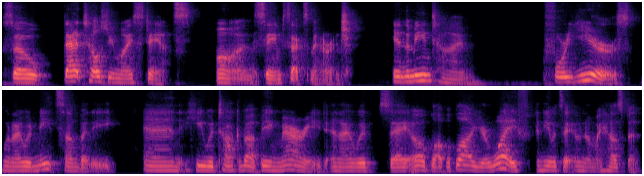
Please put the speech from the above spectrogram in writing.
So that tells you my stance on same sex marriage. In the meantime, for years, when I would meet somebody and he would talk about being married, and I would say, Oh, blah, blah, blah, your wife. And he would say, Oh, no, my husband.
